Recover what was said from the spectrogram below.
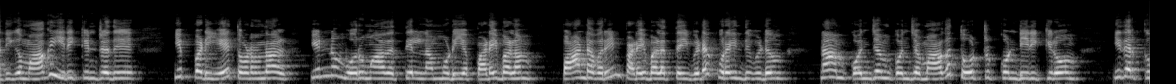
அதிகமாக இருக்கின்றது. இப்படியே தொடர்ந்தால் இன்னும் ஒரு மாதத்தில் நம்முடைய படைபலம் பாண்டவரின் படைபலத்தை விட குறைந்துவிடும். நாம் கொஞ்சம் கொஞ்சமாக தோற்றுக்கொண்டிருக்கிறோம் இதற்கு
